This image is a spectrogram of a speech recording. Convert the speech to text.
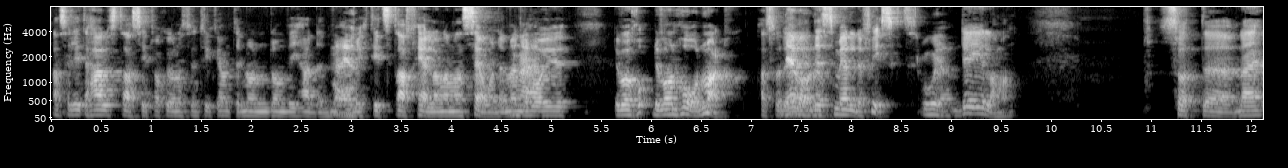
alltså lite halvstraffsituationer. Sen tycker jag inte någon av dem vi hade var Nej. riktigt straff heller när man såg det. Men det Nej. var ju det var, det var en hård match. Alltså det, Det det, var det. smällde friskt. Oh, ja. Det gillar man. Så att, eh, nej.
